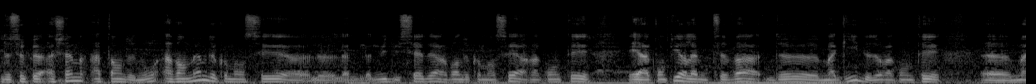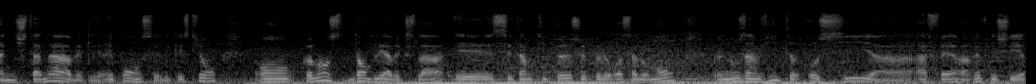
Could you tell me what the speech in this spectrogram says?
de ce que Hachem attend de nous avant même de commencer euh, la, nuit du Seder, avant de commencer à raconter et à accomplir la mitzvah de ma guide, de raconter euh, Manishtana avec les réponses et les questions. On commence d'emblée avec cela et c'est un petit peu ce que le roi Salomon nous invite aussi à, faire, à réfléchir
